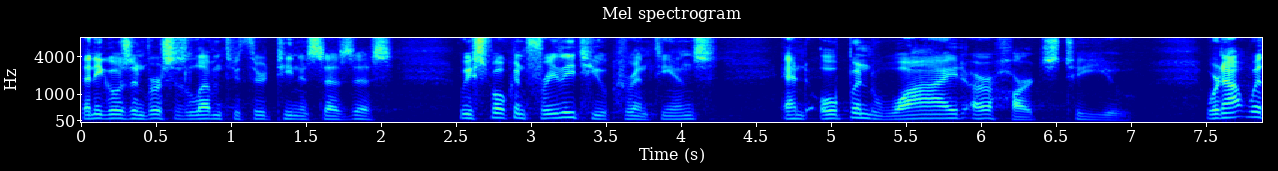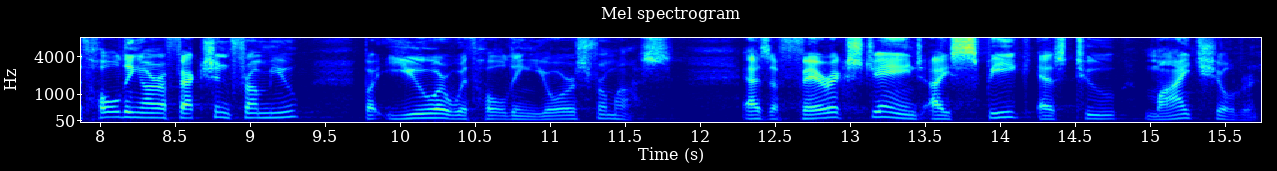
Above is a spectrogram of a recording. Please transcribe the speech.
Then he goes in verses 11 through 13 and says this We've spoken freely to you, Corinthians, and opened wide our hearts to you. We're not withholding our affection from you, but you are withholding yours from us. As a fair exchange, I speak as to my children.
